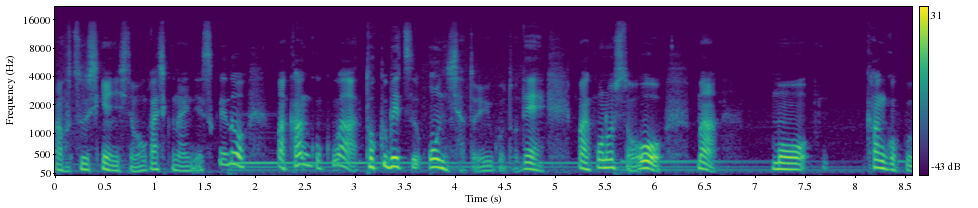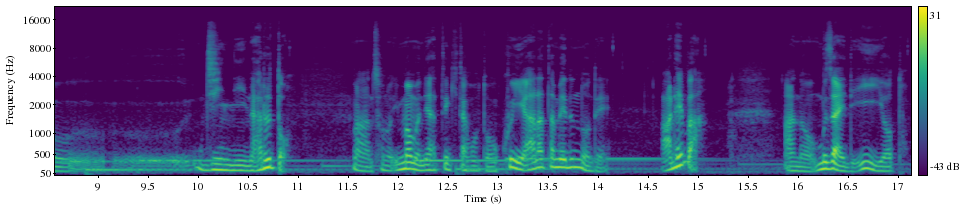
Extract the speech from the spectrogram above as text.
まあ、普通死刑にしてもおかしくないんですけど、まあ、韓国は特別恩赦ということで、まあ、この人を、まあ、もう韓国人になると、まあ、その今までやってきたことを悔い改めるのであればあの無罪でいいよと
